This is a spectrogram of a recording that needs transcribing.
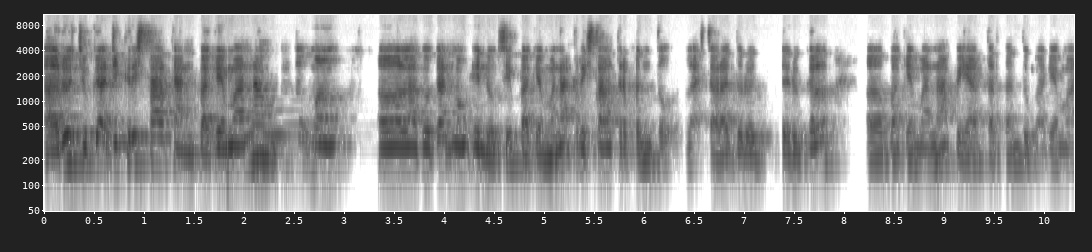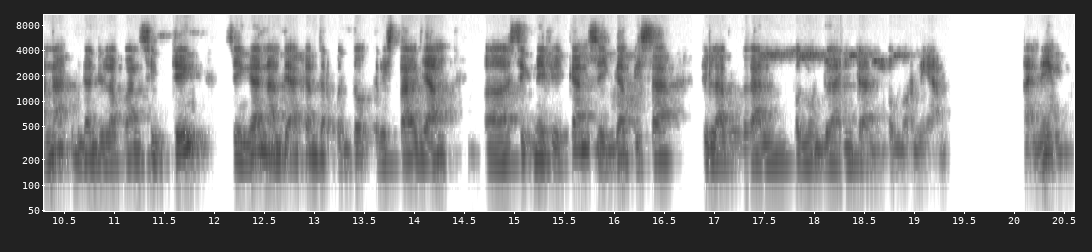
harus juga dikristalkan bagaimana untuk melakukan eh, menginduksi bagaimana kristal terbentuk. Nah, secara teorikal eh, bagaimana pH tertentu bagaimana kemudian dilakukan seeding sehingga nanti akan terbentuk kristal yang uh, signifikan sehingga bisa dilakukan pengunduhan dan pemurnian. Nah ini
